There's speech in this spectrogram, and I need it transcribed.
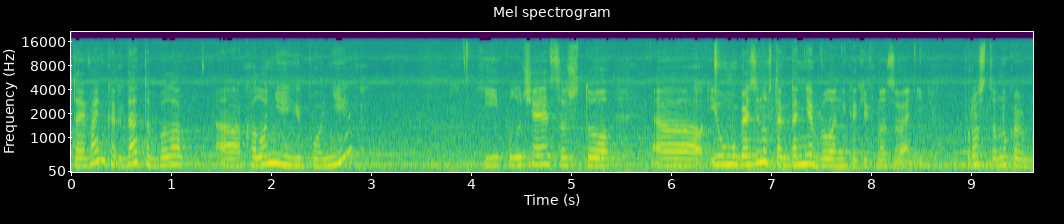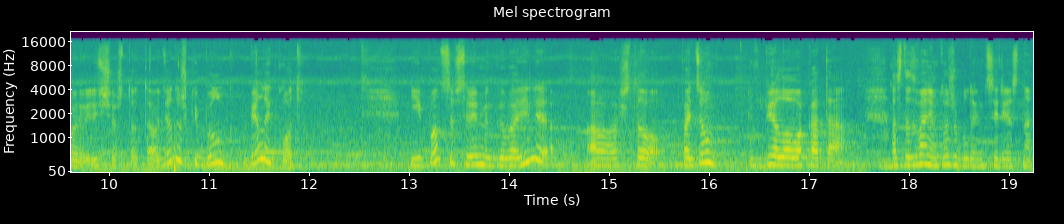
Тайвань когда-то была а, колонией Японии. И получается, что а, и у магазинов тогда не было никаких названий. Просто, ну, как бы, еще что-то. А у дедушки был белый кот. И японцы все время говорили, а, что пойдем в белого кота. А с названием тоже было интересно.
